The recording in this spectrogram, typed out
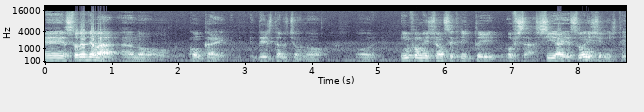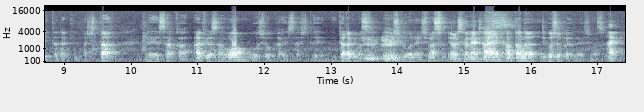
えー、それではあの今回デジタル庁のインフォメーションセキュリティオフィサー CISO に就任していただきました、えー、坂明さんをご紹介させていただきます。よろしくお願いします。よろしくお願いします。はい簡単な自己紹介お願いします。はい。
